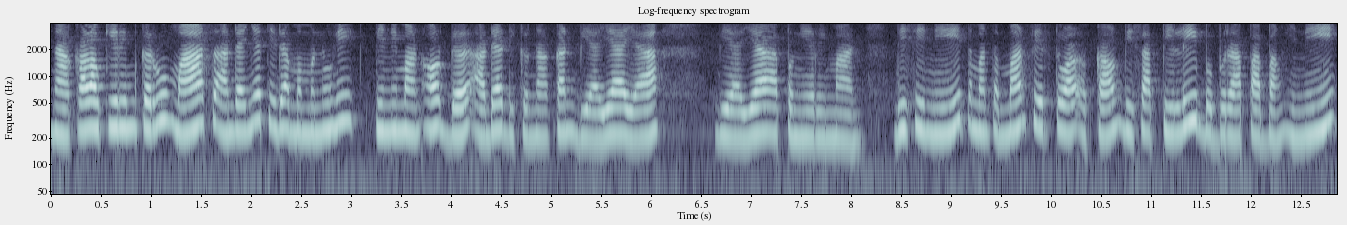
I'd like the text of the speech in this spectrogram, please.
Nah kalau kirim ke rumah seandainya tidak memenuhi minimal order ada dikenakan biaya ya biaya pengiriman. Di sini teman-teman virtual account bisa pilih beberapa bank ini.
